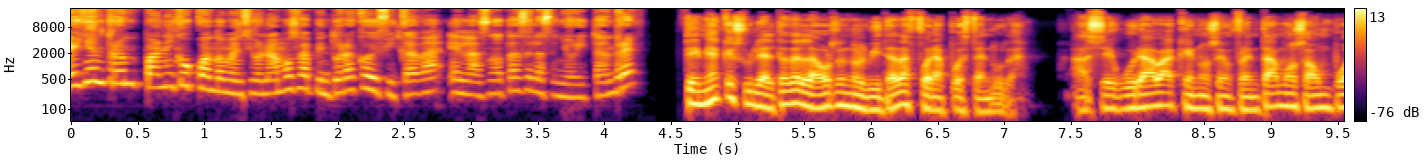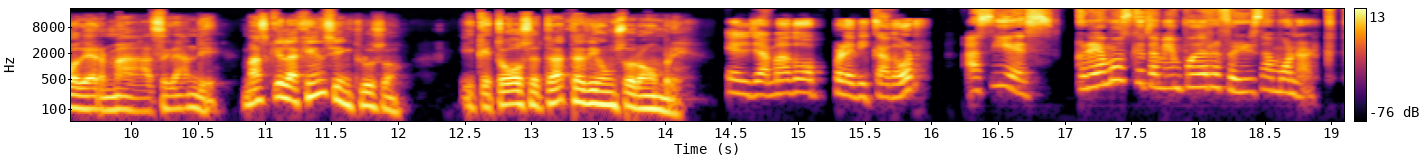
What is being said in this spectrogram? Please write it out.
ella entró en pánico cuando mencionamos la pintura codificada en las notas de la señorita André. Temía que su lealtad a la orden olvidada fuera puesta en duda. Aseguraba que nos enfrentamos a un poder más grande, más que la agencia incluso, y que todo se trata de un solo hombre. ¿El llamado predicador? Así es, creemos que también puede referirse a Monarch.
